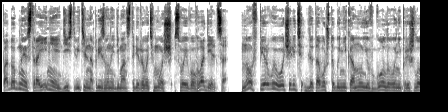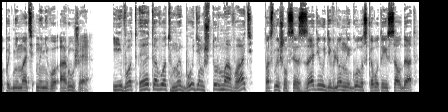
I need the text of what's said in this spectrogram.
Подобные строения действительно призваны демонстрировать мощь своего владельца, но в первую очередь для того, чтобы никому и в голову не пришло поднимать на него оружие. «И вот это вот мы будем штурмовать?» – послышался сзади удивленный голос кого-то из солдат.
